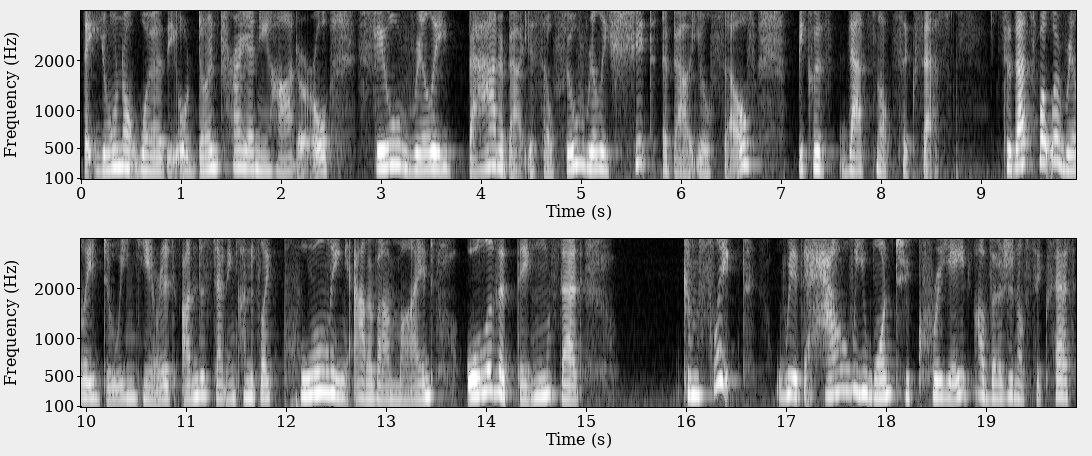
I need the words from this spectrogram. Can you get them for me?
that you're not worthy, or don't try any harder, or feel really bad about yourself, feel really shit about yourself because that's not success. So that's what we're really doing here is understanding, kind of like pulling out of our mind all of the things that conflict with how we want to create our version of success.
